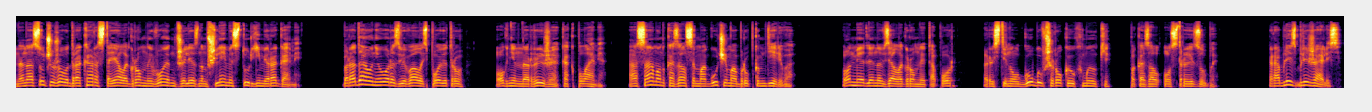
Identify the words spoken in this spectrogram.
На носу чужого дракара стоял огромный воин в железном шлеме с турьими рогами. Борода у него развивалась по ветру, огненно-рыжая, как пламя, а сам он казался могучим обрубком дерева. Он медленно взял огромный топор, растянул губы в широкой ухмылке, показал острые зубы. Корабли сближались.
